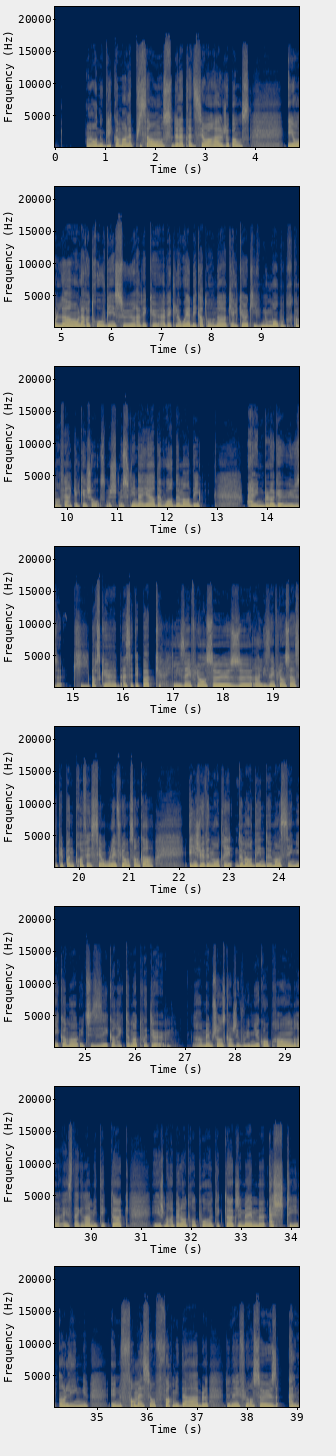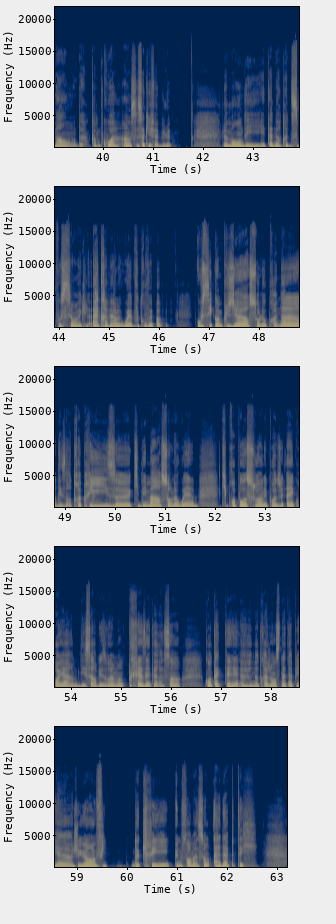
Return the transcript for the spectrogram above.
Hein, on oublie comment la puissance de la tradition orale, je pense. Et on l'a, on la retrouve bien sûr avec, euh, avec le web et quand on a quelqu'un qui nous montre comment faire quelque chose. Je me souviens d'ailleurs d'avoir demandé à une blogueuse parce que à cette époque, les influenceuses, hein, les influenceurs, c'était pas une profession, l'influence encore. Et je lui avais demandé, demandé de m'enseigner comment utiliser correctement Twitter. Hein, même chose quand j'ai voulu mieux comprendre Instagram et TikTok. Et je me rappelle, entre autres, pour TikTok, j'ai même acheté en ligne une formation formidable d'une influenceuse allemande. Comme quoi, hein, c'est ça qui est fabuleux le monde est, à notre disposition avec à travers le web, vous trouvez pas? Aussi, comme plusieurs solopreneurs, des entreprises euh, qui démarrent sur le web, qui proposent souvent des produits incroyables, des services vraiment très intéressants, contactaient euh, notre agence NataPR. J'ai eu envie de créer une formation adaptée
